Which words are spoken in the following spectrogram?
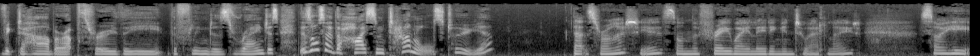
Victor Harbour up through the, the Flinders Ranges. There's also the Heysen Tunnels, too, yeah? That's right, yes, on the freeway leading into Adelaide. So he,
